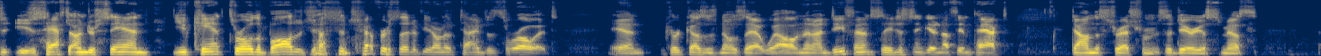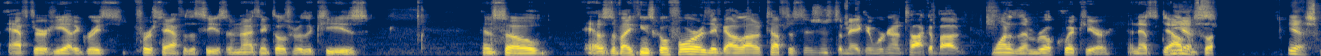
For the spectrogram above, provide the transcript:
you just have to understand you can't throw the ball to Justin Jefferson if you don't have time to throw it. And Kirk Cousins knows that well. And then on defense, they just didn't get enough impact down the stretch from Za'Darius Smith after he had a great first half of the season. And I think those were the keys. And so, as the Vikings go forward, they've got a lot of tough decisions to make, and we're going to talk about one of them real quick here, and that's Dalvin yes. Cook. Yes,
